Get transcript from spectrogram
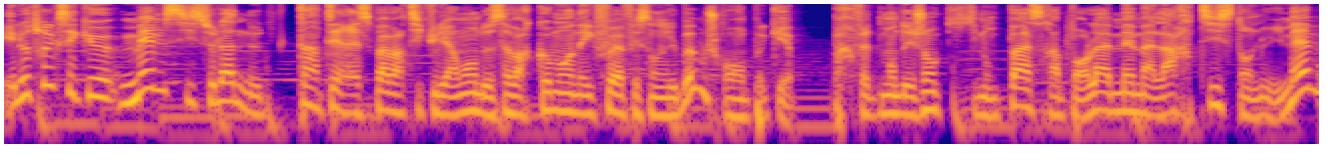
Et le truc c'est que même si cela ne t'intéresse pas particulièrement de savoir comment Nekfeu a fait son album, je crois qu'il y a parfaitement des gens qui, n'ont pas ce rapport-là, même à l'artiste en lui-même,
